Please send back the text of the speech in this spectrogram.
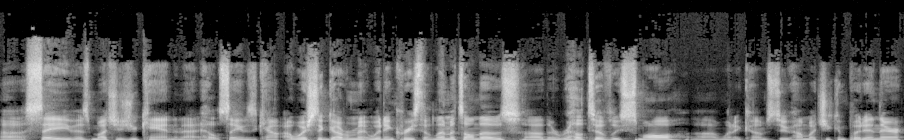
uh, save as much as you can in that health savings account. I wish the government would increase the limits on those. Uh, they're relatively small uh, when it comes to how much you can put in there,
